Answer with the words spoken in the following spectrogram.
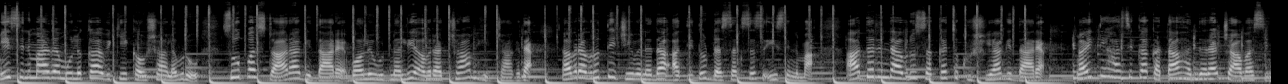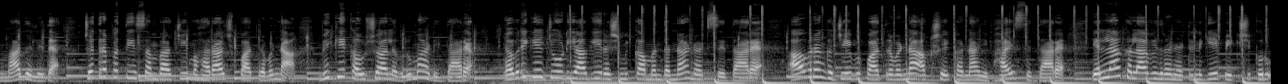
ಈ ಸಿನಿಮಾದ ಮೂಲಕ ವಿಕಿ ಕೌಶಾಲ್ ಅವರು ಸೂಪರ್ ಸ್ಟಾರ್ ಆಗಿದ್ದಾರೆ. ಬಾಲಿವುಡ್ನಲ್ಲಿ ಅವರ ಚಾಮ್ ಹೆಚ್ಚಾಗಿದೆ ಅವರ ವೃತ್ತಿ ಜೀವನದ ಅತಿದೊಡ್ಡ ಸಕ್ಸಸ್ ಈ ಸಿನಿಮಾ. ಆದ್ದರಿಂದ ಅವರು ಸಖತ್ ಖುಷಿಯಾಗಿದ್ದಾರೆ. ಐತಿಹಾಸಿಕ ಕಥಾಹಂದರ ಚಾವಾ ಸಿನಿಮಾದಲ್ಲಿದೆ. ಛತ್ರಪತಿ ಸಂಭಾಜಿ ಮಹಾರಾಜ್ ಪಾತ್ರವನ್ನ ವಿಕಿ ಕೌಶಾಲ್ ಅವರು ಮಾಡಿದ್ದಾರೆ. ಅವರಿಗೆ ಜೋಡಿಯಾಗಿ ರಶ್ಮಿಕಾ ಮಂದಣ್ಣ ನಟಿಸಿದ್ದಾರೆ. ಔರಂಗಜೇಬ್ ಪಾತ್ರವನ್ನ ಅಕ್ಷಯ್ ಖನ್ನಾ ನಿಭಾಯಿಸಿದ್ದಾರೆ. ಎಲ್ಲಾ ಕಲಾವಿದರ ನಟನೆಗೆ ಪ್ರೇಕ್ಷಕರು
